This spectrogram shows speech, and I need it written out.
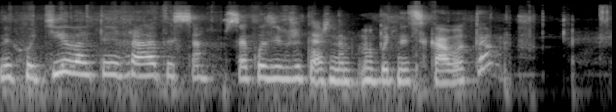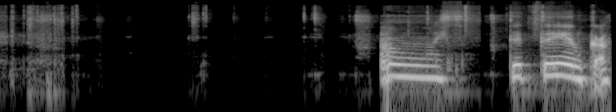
Не хотіла йти гратися. Все козі вже теж, мабуть, не цікаво, так? Ой, дитинка,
